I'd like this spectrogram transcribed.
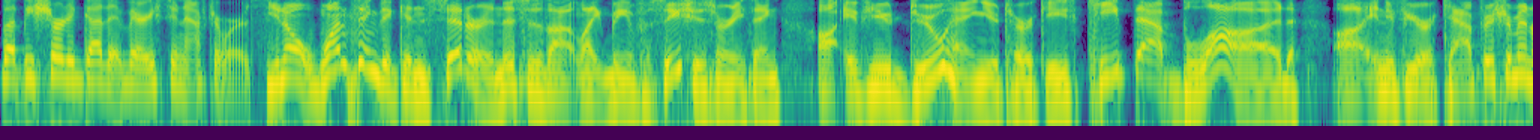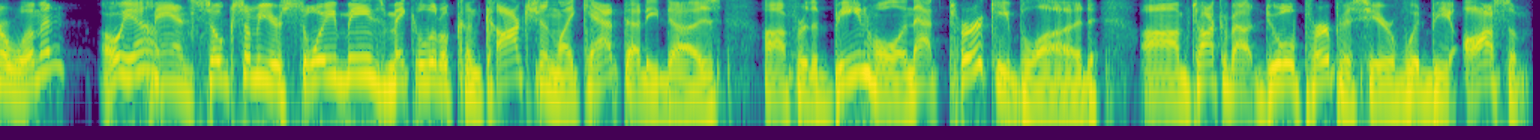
but be sure to gut it very soon afterwards. You know, one thing to consider, and this is not like being facetious or anything, uh, if you do hang your turkeys, keep that blood. Uh, and if you're a cat fisherman or woman, Oh yeah, man, soak some of your soybeans, make a little concoction like Cat Daddy does uh, for the bean hole, and that turkey blood. Um, talk about dual purpose here would be awesome.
